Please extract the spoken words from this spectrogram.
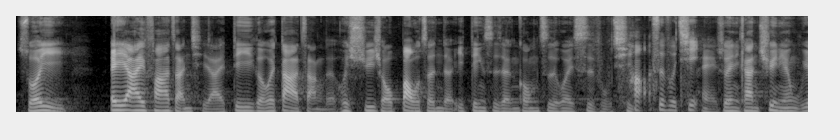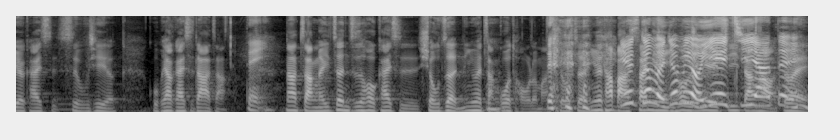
所以 AI 发展起来，第一个会大涨的，会需求暴增的，一定是人工智慧伺服器。好，伺服器。哎，所以你看，去年五月开始，伺服器的。股票开始大涨，对，那涨了一阵之后开始修正，因为涨过头了嘛，修正，因为 它把三年以后的业绩啊，对，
